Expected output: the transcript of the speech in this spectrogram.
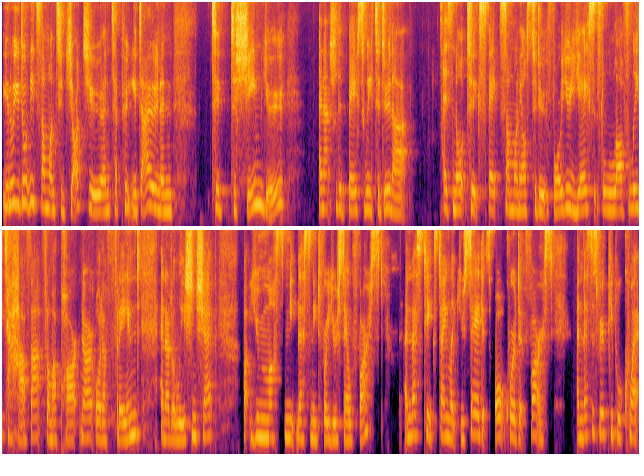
You know, you don't need someone to judge you and to put you down and to to shame you. And actually the best way to do that is not to expect someone else to do it for you. Yes, it's lovely to have that from a partner or a friend in a relationship, but you must meet this need for yourself first. And this takes time. Like you said, it's awkward at first. And this is where people quit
